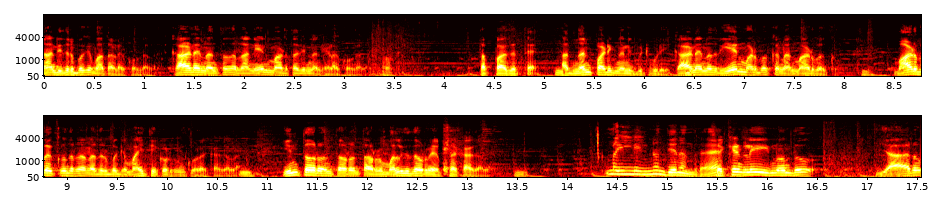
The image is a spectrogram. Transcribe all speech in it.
ನಾನು ಇದ್ರ ಬಗ್ಗೆ ಮಾತಾಡಕ್ಕೆ ಹೋಗಲ್ಲ. ಕಾರಣ ಏನಂತಂದ್ರೆ ನಾನು ಏನು ಮಾಡ್ತಾ ಇದ್ದೀನಿ ನಾನು ಹೇಳಕ್ ಹೋಗಲ್ಲ. ತಪ್ಪಾಗುತ್ತೆ. ಅದು ನನ್ನ ಪಾಡಿಗೆ ನನಗೆ ಬಿಟ್ಬಿಡಿ. ಕಾರಣ ಏನಂದ್ರೆ ಏನು ಮಾಡಬೇಕು ನಾನು ಮಾಡಬೇಕು. ಮಾಡಬೇಕು ಅಂದ್ರೆ ನಾನು ಅದ್ರ ಬಗ್ಗೆ ಮಾಹಿತಿ ಕೊಡ್ಕೊಂಡು ಕೊಡೋಕ್ಕಾಗಲ್ಲ ಇಂಥವ್ರು ಅಂಥವ್ರು ಅಂತ ಅವ್ರನ್ನ ಮಲಗಿದವ್ರನ್ನ ಎಪ್ಸೋಕ್ಕಾಗಲ್ಲ ಇಲ್ಲಿ ಇನ್ನೊಂದು ಏನಂದ್ರೆ ಸೆಕೆಂಡ್ಲಿ ಇನ್ನೊಂದು ಯಾರೋ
